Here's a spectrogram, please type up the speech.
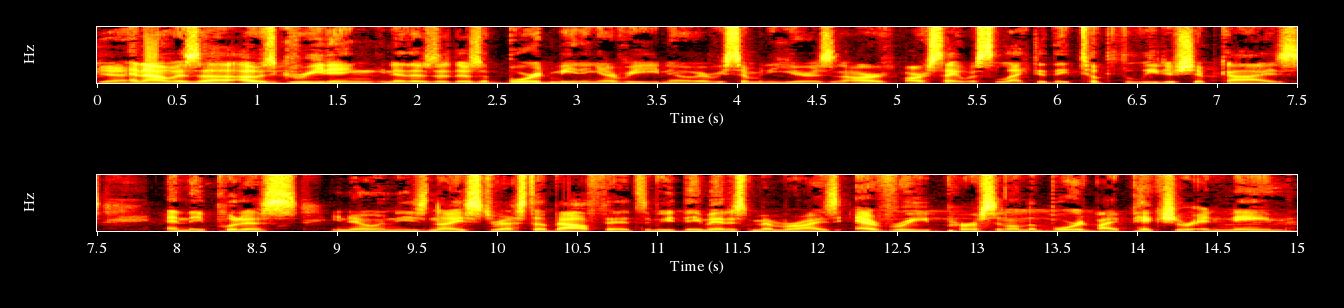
Yeah. And I was, uh, I was greeting. You know, there's a there's a board meeting every you know every so many years, and our our site was selected. They took the leadership guys and they put us, you know, in these nice dressed up outfits, and we they made us memorize every person on the board by picture and name.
